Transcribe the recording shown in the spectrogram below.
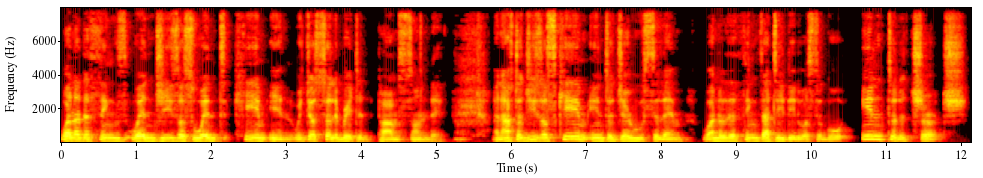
One of the things when Jesus went, came in, we just celebrated Palm Sunday. And after Jesus came into Jerusalem, one of the things that he did was to go into the church.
